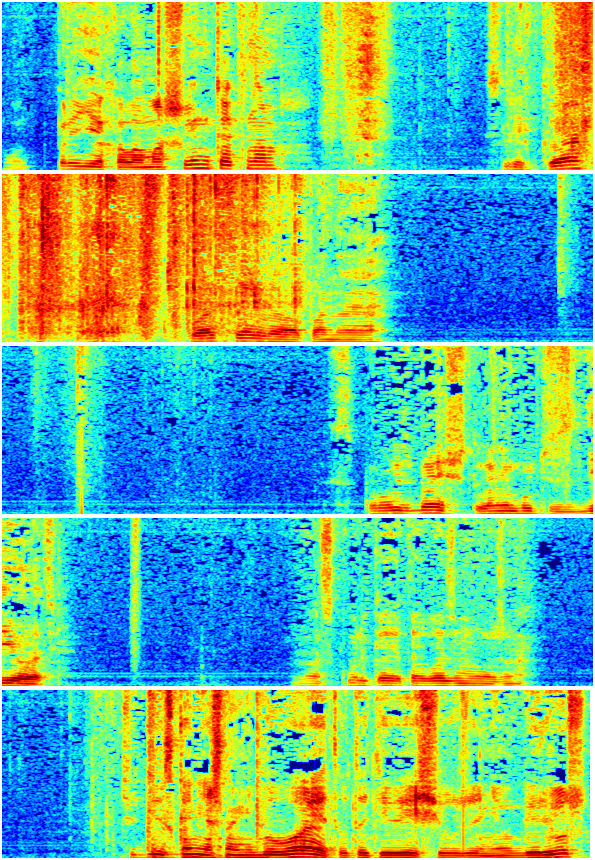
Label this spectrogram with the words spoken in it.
Вот приехала машинка к нам. Слегка поцарапанная. С просьбой что-нибудь сделать. Насколько это возможно. Чудес, конечно, не бывает. Вот эти вещи уже не уберешь.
